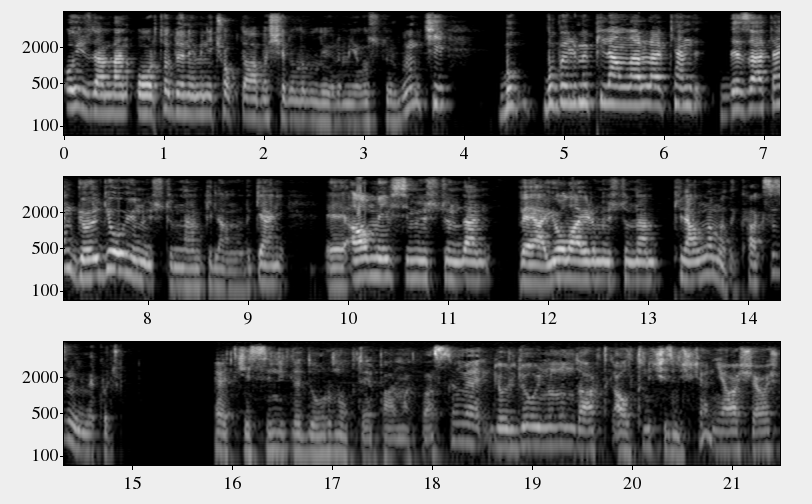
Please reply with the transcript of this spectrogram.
O yüzden ben orta dönemini çok daha başarılı buluyorum Yavuz Turgul'un ki bu, bu bölümü planlarlarken de zaten gölge oyunu üstünden planladık. Yani e, av mevsimi üstünden veya yol ayrımı üstünden planlamadık. Haksız mıyım Ekocuğum? Evet kesinlikle doğru noktaya parmak bastın ve gölge oyununun da artık altını çizmişken yavaş yavaş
